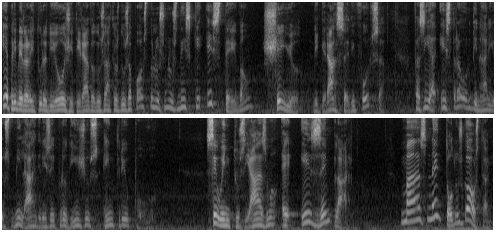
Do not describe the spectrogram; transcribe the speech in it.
E a primeira leitura de hoje, tirada dos Atos dos Apóstolos, nos diz que Estevão, cheio de graça e de força, fazia extraordinários milagres e prodígios entre o povo. Seu entusiasmo é exemplar, mas nem todos gostam.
